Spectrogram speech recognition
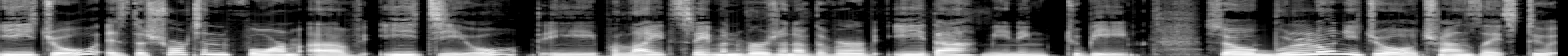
이죠 is the shortened form of 이지요, the polite statement version of the verb 이다, meaning to be. So 물론이죠 translates to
